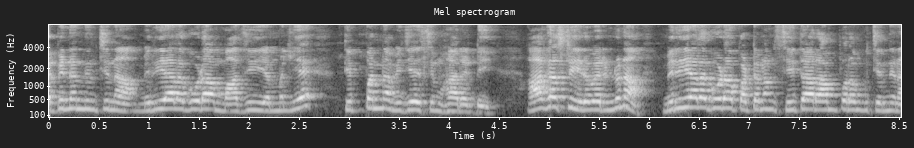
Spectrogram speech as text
అభినందించిన మిర్యాలగూడ మాజీ ఎమ్మెల్యే తిప్పన్న విజయసింహారెడ్డి. ఆగస్టు ఇరవై రెండున మిర్యాలగూడ పట్టణం సీతారాంపురంకు చెందిన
